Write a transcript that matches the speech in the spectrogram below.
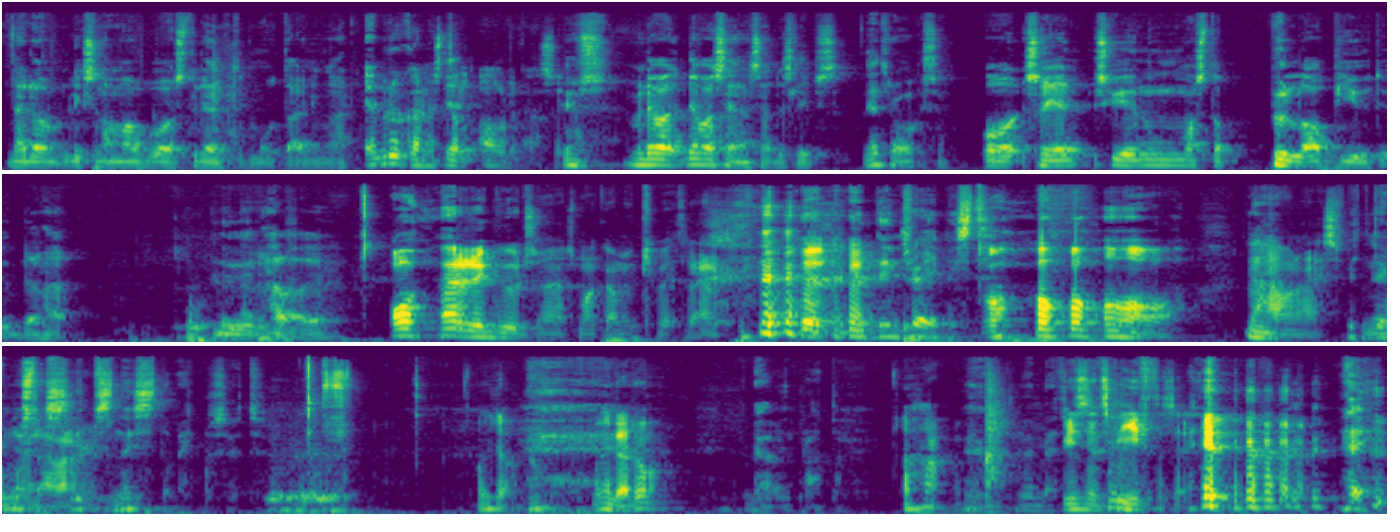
När de, liksom när man var studentmottagningar. Jag brukar nästan aldrig ha slips. Men det var, det var senast jag hade slips. Jag tror också. Och så jag skulle nog måste pulla upp YouTube den här. Nu i det här laget. Åh herregud, så här smakar mycket bättre än... Din trapist. Åh, ho, ho, ho. Det här var nice. Vitt, jag måste det ha här var slips nice. nästa vecka. så Oj då. Vad händer då? Det behöver vi inte prata om. Aha. Ja, det är bättre. Vincent ska gifta sig. Hej,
